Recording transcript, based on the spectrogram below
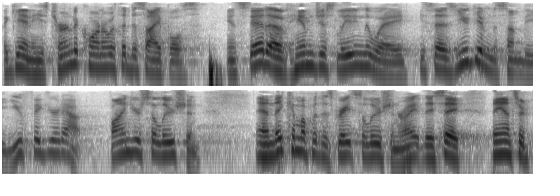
Again, he's turned a corner with the disciples. Instead of him just leading the way, he says, You give them something to eat. You figure it out. Find your solution. And they come up with this great solution, right? They say, They answered,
